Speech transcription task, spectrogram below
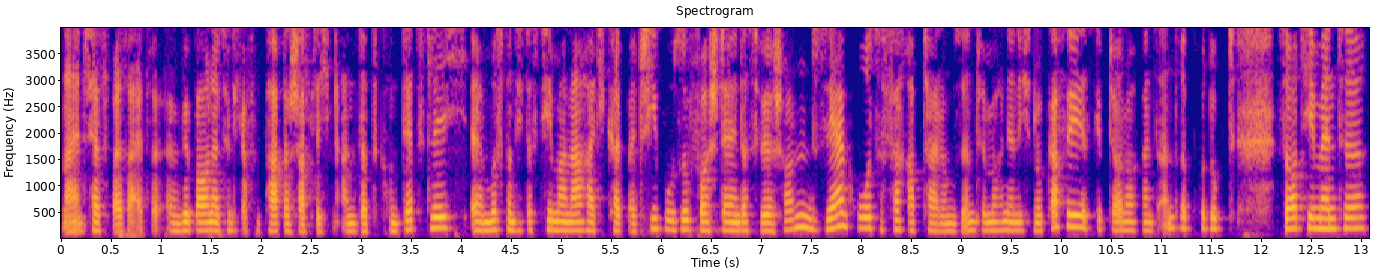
Nein, Scherz beiseite. Äh, wir bauen natürlich auf einen partnerschaftlichen Ansatz. Grundsätzlich äh, muss man sich das Thema Nachhaltigkeit bei Chibo so vorstellen, dass wir schon eine sehr große Fachabteilung sind. Wir machen ja nicht nur Kaffee, es gibt ja auch noch ganz andere Produktsortimente.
